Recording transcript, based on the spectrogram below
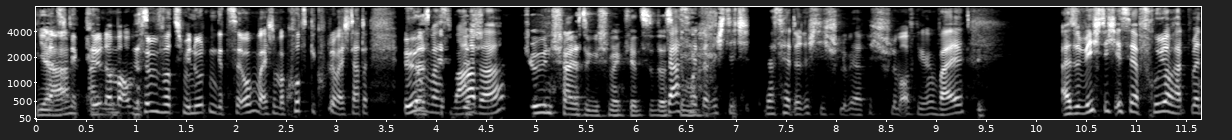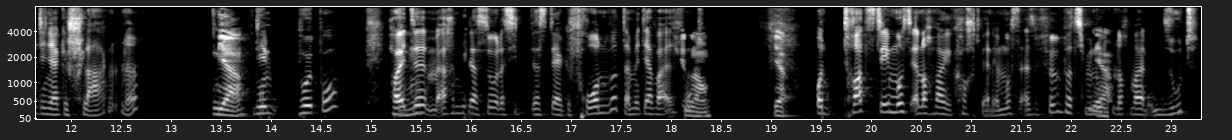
Ja. Hat sich der Grill also, nochmal um 45 Minuten gezogen, weil ich nochmal kurz geguckt habe, weil ich dachte, irgendwas war da. Schön scheiße geschmeckt hättest du das, das gemacht. hätte richtig, das hätte richtig schlimm, ja, richtig schlimm ausgegangen, weil, also wichtig ist ja, früher hat man den ja geschlagen, ne? Ja. Den Pulpo. Heute mhm. machen die das so, dass, sie, dass der gefroren wird, damit der weich genau. wird. Ja. Und trotzdem muss er nochmal gekocht werden. Er muss also 45 Minuten ja. nochmal im Sud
